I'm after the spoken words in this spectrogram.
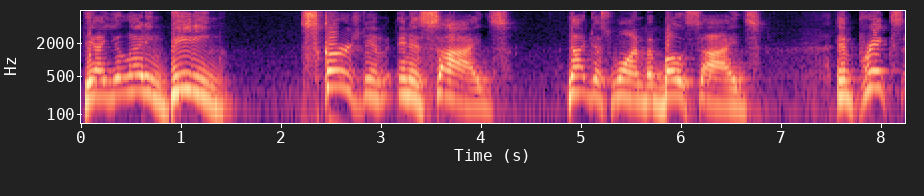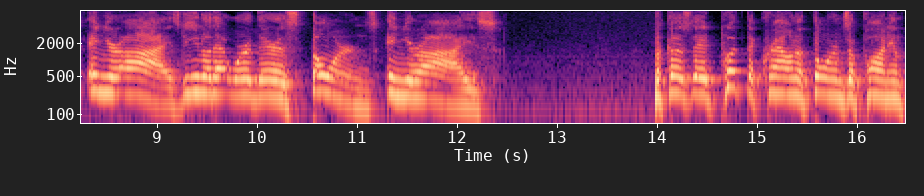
Yeah, you let him beat him, scourged him in his sides. Not just one, but both sides. And pricks in your eyes. Do you know that word there is thorns in your eyes? because they had put the crown of thorns upon him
